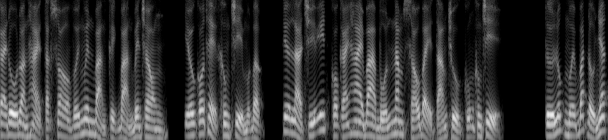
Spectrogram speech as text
Cái đồ đoàn hải tặc so với nguyên bản kịch bản bên trong, yếu có thể không chỉ một bậc, kia là chí ít có cái 2 3 4 5 6 7 8 chủ cũng không chỉ. Từ lúc mới bắt đầu nhất,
